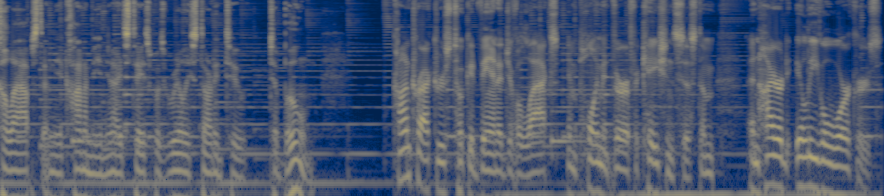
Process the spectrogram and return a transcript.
collapsed and the economy in the United States was really starting to, to boom. Contractors took advantage of a lax employment verification system and hired illegal workers,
